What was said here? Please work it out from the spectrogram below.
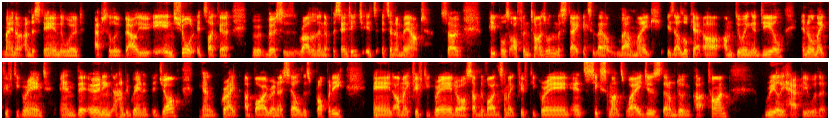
may not understand the word absolute value, in short, it's like a versus rather than a percentage, it's it's an amount. So people's oftentimes one of the mistakes that they'll they'll make is they'll look at, oh, I'm doing a deal and it'll make 50 grand and they're earning 100 grand at their job. Great, I buy, rent, I sell this property and I'll make 50 grand or I'll subdivide this, I'll make 50 grand and it's six months wages that I'm doing part time. Really happy with it.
